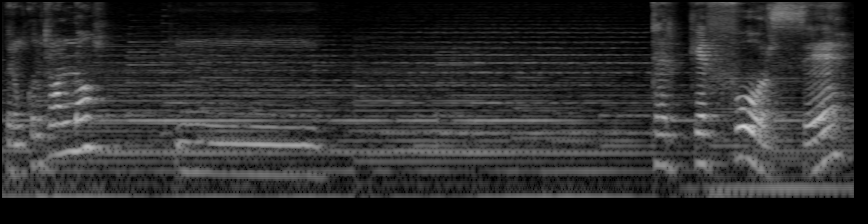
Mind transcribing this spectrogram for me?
Per un controllo? Mm, perché forse,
